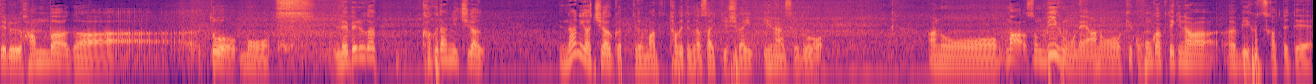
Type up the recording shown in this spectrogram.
てるハンバーガーともうレベルが格段に違う。何が違うかっていうのはまた食べてくださいっていうしか言えないんですけどあのーまあそのビーフもね、あのー結構本格的なビーフ使ってて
